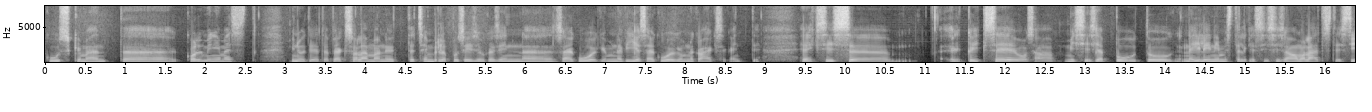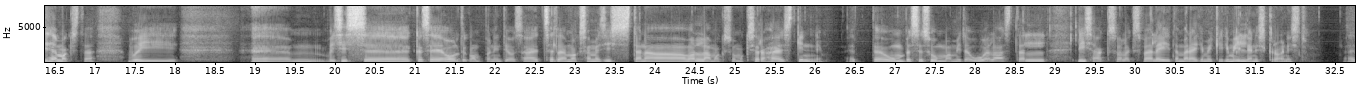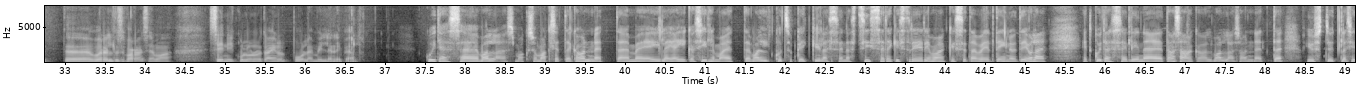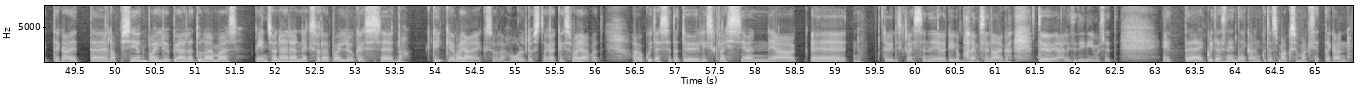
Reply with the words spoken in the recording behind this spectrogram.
kuuskümmend kolm inimest, minu teada peaks olema nüüd detsembri lõpu seisuga siin äh, saja kuuekümne viie, saja kuuekümne kaheksa kanti. ehk siis äh, kõik see osa, mis siis jääb puudu neile inimestele, kes siis ei saa oma lähedaste eest ise maksta või Ehm, või siis eh, ka see hooldekomponendi osa, et selle maksame siis täna valla maksumaksja raha eest kinni. et eh, umbes see summa, mida uuel aastal lisaks oleks vaja leida, me räägime ikkagi miljonist kroonist. et eh, võrreldes varasema seni kulunud ainult poole miljoni peal kuidas vallas maksumaksjatega on, et meile jäi ka silma, et vald kutsub kõiki üles ennast sisse registreerima, kes seda veel teinud ei ole, et kuidas selline tasakaal vallas on, et just ütlesite ka, et lapsi on palju peale tulemas, pensionäre on, eks ole, palju, kes noh, kõik ei vaja, eks ole, hooldust, aga kes vajavad, aga kuidas seda töölisklassi on ja noh, töölisklass on, ei ole kõige parem sõna, aga tööealised inimesed, et kuidas nendega on, kuidas maksumaksjatega on?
